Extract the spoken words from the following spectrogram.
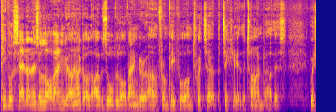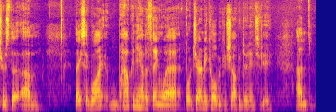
people said, and there's a lot of anger. I mean, I got I absorbed a lot of anger um, from people on Twitter, particularly at the time about this, which was that um, they said, "Why? How can you have a thing where but Jeremy Corbyn can show up and do an interview, and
